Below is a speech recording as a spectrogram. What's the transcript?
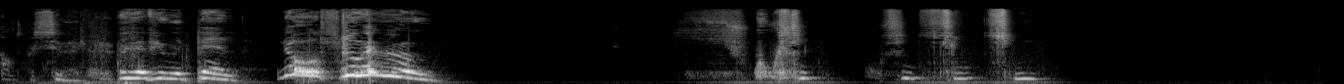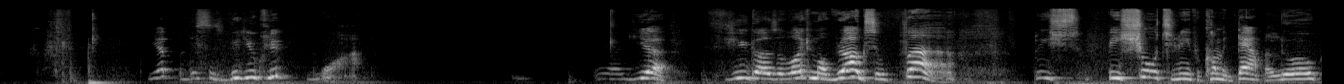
I said, I have you rebel. No, forever. Yep, this is video clip one. And yeah, if you guys are liking my vlog so far, please be sure to leave a comment down below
